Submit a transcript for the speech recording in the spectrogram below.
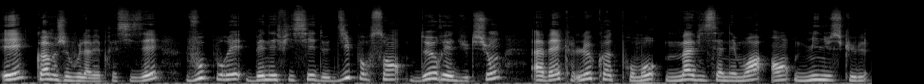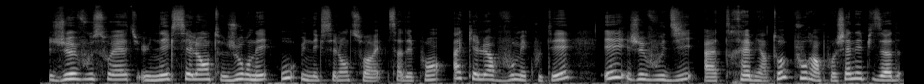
et comme je vous l'avais précisé, vous pourrez bénéficier de 10% de réduction avec le code promo ma et moi en minuscule. Je vous souhaite une excellente journée ou une excellente soirée, ça dépend à quelle heure vous m'écoutez et je vous dis à très bientôt pour un prochain épisode.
